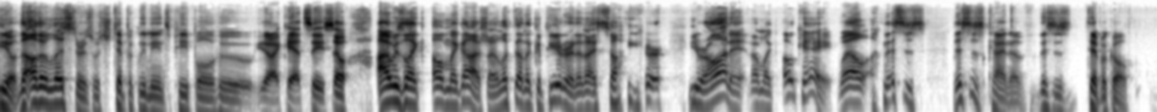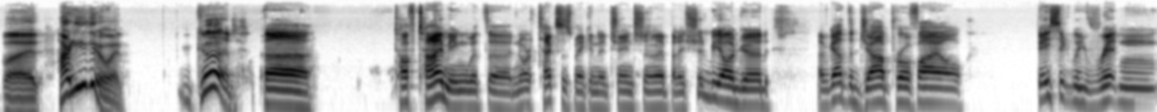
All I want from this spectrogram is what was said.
you know the other listeners, which typically means people who you know I can't see. So I was like, oh my gosh! I looked on the computer and then I saw you're you're on it, and I'm like, okay, well this is this is kind of this is typical. But how are you doing? Good. Uh, tough timing with uh, North Texas making a change tonight, but I should be all good. I've got the job profile basically written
